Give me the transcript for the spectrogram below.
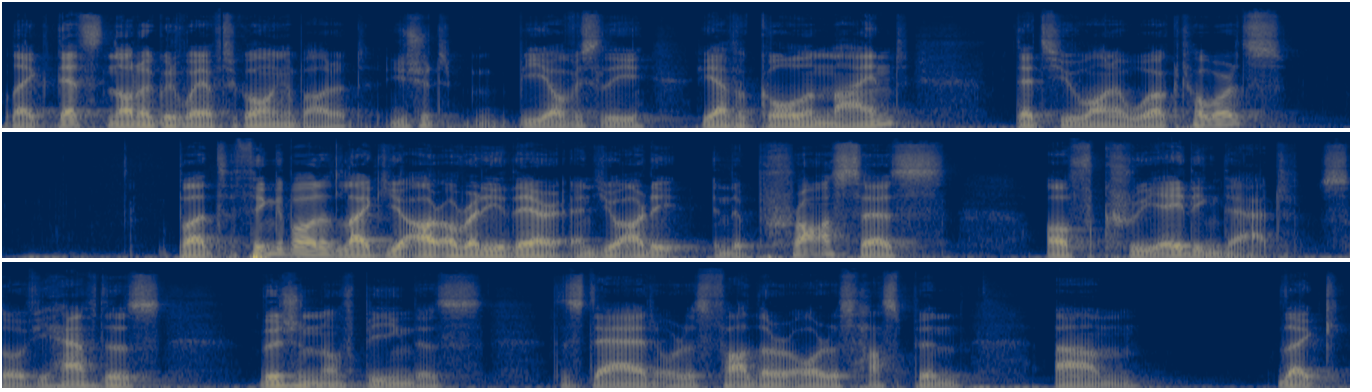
Like that's not a good way of going about it. You should be obviously you have a goal in mind that you want to work towards. But think about it like you are already there and you are already in the process of creating that. So if you have this vision of being this this dad or this father or this husband, um, like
